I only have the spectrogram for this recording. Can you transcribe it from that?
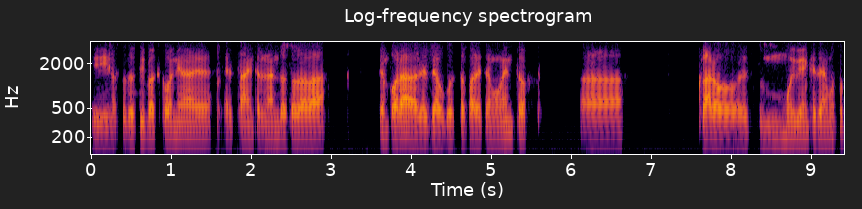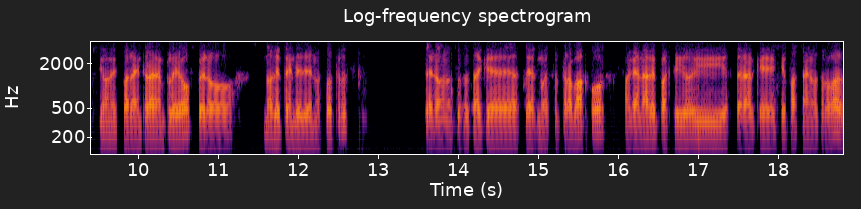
Y nosotros y Vasconia eh, está entrenando toda la temporada desde agosto para este momento. Ah, claro, es muy bien que tenemos opciones para entrar en playoff, pero no depende de nosotros pero nosotros hay que hacer nuestro trabajo a ganar el partido y esperar que, que pase en otro lado.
